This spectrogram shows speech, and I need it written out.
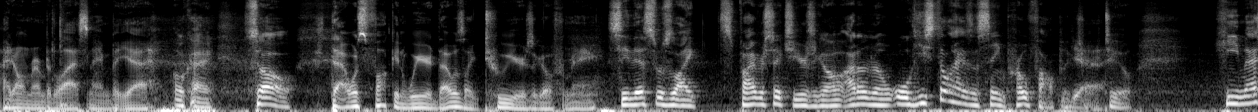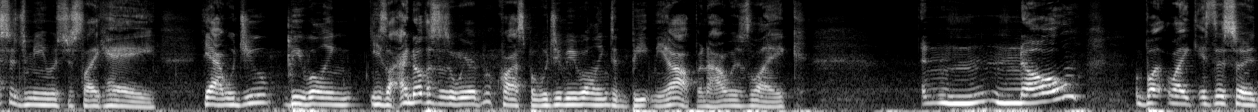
I don't remember the last name, but yeah, Okay, so that was fucking weird. That was like two years ago for me. see, this was like five or six years ago. I don't know. Well, he still has the same profile picture Yeah. too. He messaged me and was just like, "Hey, yeah, would you be willing?" He's like, "I know this is a weird request, but would you be willing to beat me up?" And I was like, "No." But like, is this a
